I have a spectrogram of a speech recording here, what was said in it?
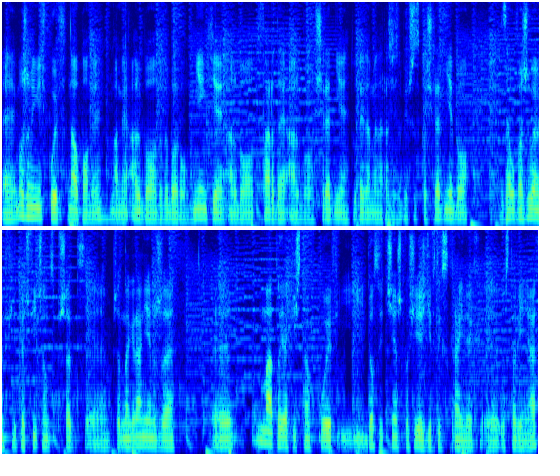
E, Możemy mieć wpływ na opony. Mamy albo do wyboru miękkie, albo twarde, albo średnie. Tutaj damy na razie sobie wszystko średnie, bo zauważyłem chwilkę ćwicząc przed, e, przed nagraniem, że ma to jakiś tam wpływ i, dosyć ciężko się jeździ w tych skrajnych ustawieniach.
